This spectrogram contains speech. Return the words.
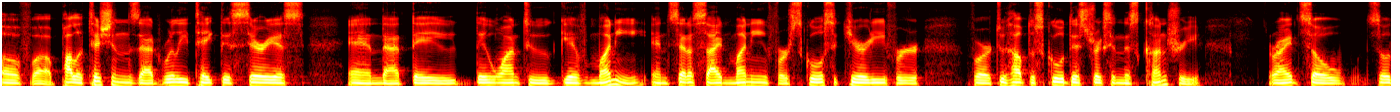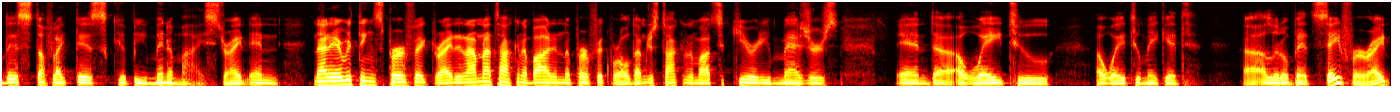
of uh, politicians that really take this serious and that they they want to give money and set aside money for school security for for to help the school districts in this country right so so this stuff like this could be minimized right and not everything's perfect right and i'm not talking about in the perfect world i'm just talking about security measures and uh, a way to a way to make it uh, a little bit safer, right?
